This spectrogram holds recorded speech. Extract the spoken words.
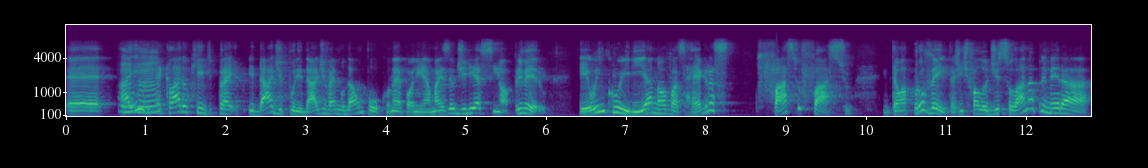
É, uhum. Aí, é claro que para idade por idade vai mudar um pouco, né, Paulinha? Mas eu diria assim, ó, primeiro, eu incluiria novas regras fácil, fácil. Então aproveita. A gente falou disso lá na primeira,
